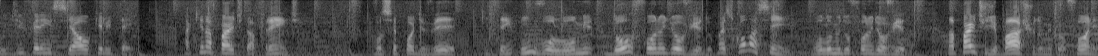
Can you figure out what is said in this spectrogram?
o diferencial que ele tem. Aqui na parte da frente, você pode ver que tem um volume do fone de ouvido. Mas como assim, volume do fone de ouvido? Na parte de baixo do microfone,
